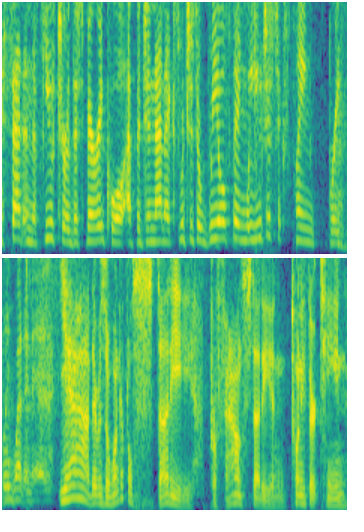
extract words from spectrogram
set in the future this very cool epigenetics, which is a real thing. Will you just explain briefly mm-hmm. what it is? Yeah, there was a wonderful study, profound study in 2013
